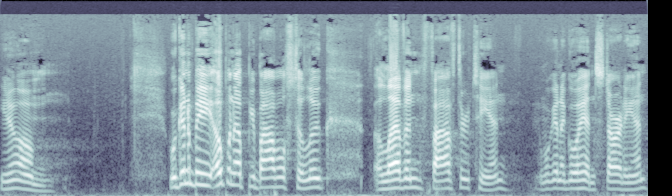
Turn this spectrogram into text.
You know, um, we're going to be open up your Bibles to Luke 11, 5 through 10, and we're going to go ahead and start in.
